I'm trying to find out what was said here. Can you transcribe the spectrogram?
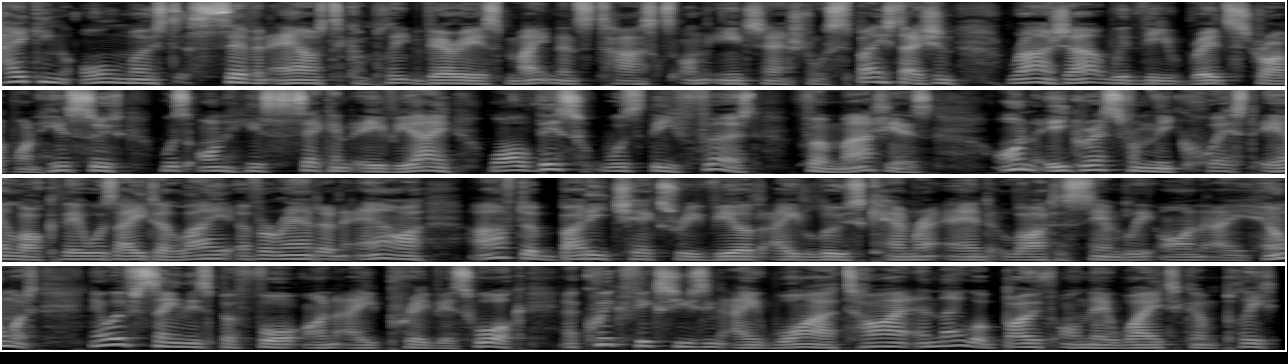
taking almost seven hours to complete various maintenance tasks on the International Space Station, Raja, with the red stripe on his suit, was on his second EVA, while this was the first for Matthias. On egress from the Quest airlock, there was a delay of around an hour after buddy checks revealed a loose camera and light assembly on a helmet. Now, we've seen this before on a previous walk, a quick fix using a wire tie, and they were both on their way to complete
